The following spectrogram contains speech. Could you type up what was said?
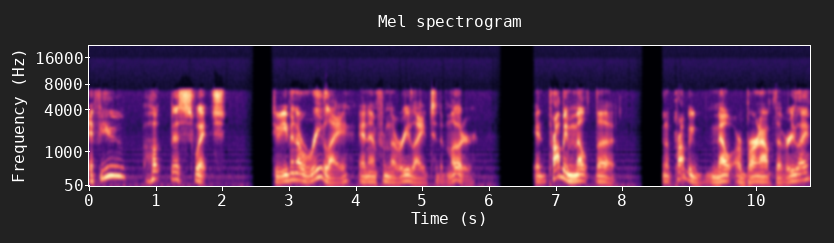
if you hook this switch to even a relay and then from the relay to the motor, it'd probably melt the it'll probably melt or burn out the relay.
